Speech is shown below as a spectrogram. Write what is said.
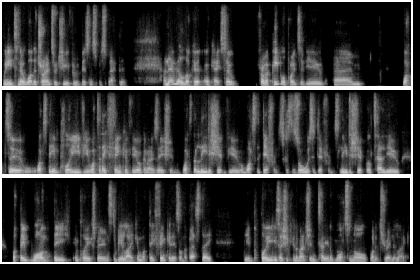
We need to know what they're trying to achieve from a business perspective. And then we'll look at, okay, so from a people point of view, um, what do, what's the employee view? What do they think of the organization? What's the leadership view, and what's the difference? Because there's always a difference. Leadership will tell you what they want the employee experience to be like and what they think it is on the best day. The employees, as you can imagine, tell you the what's and all, what it's really like.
